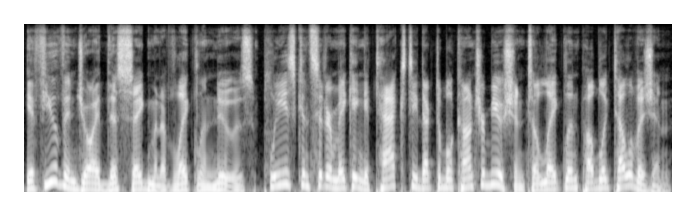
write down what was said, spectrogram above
If you've enjoyed this segment of Lakeland News, please consider making a tax-deductible contribution to Lakeland Public Television.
